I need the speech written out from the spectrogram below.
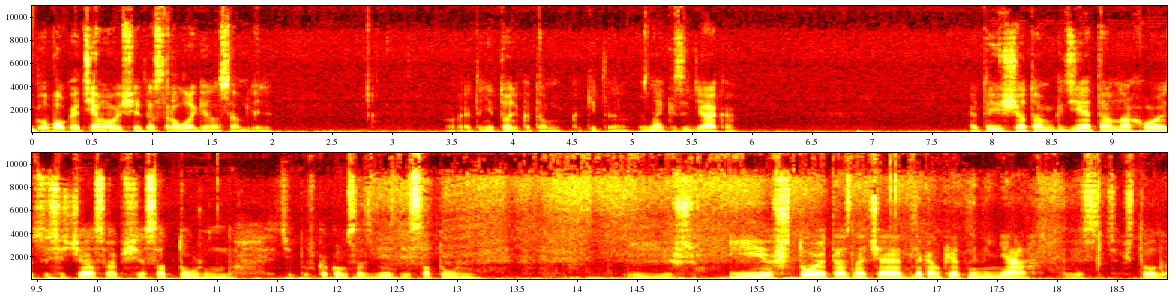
Глубокая тема вообще, это астрология на самом деле. Это не только там какие-то знаки зодиака. Это еще там, где там находится сейчас вообще Сатурн, типа в каком созвездии Сатурн. И, и что это означает для конкретно меня. То есть, что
